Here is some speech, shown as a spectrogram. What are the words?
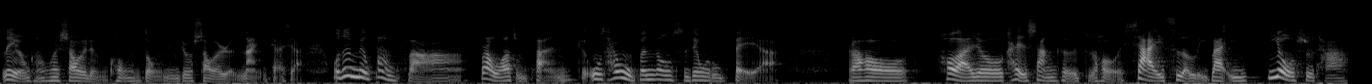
内容可能会稍微有点空洞，你就稍微忍耐一下下。我真的没有办法啊，不然我要怎么办？就我才五分钟时间，我怎么背啊？然后后来就开始上课之后，下一次的礼拜一又是他。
